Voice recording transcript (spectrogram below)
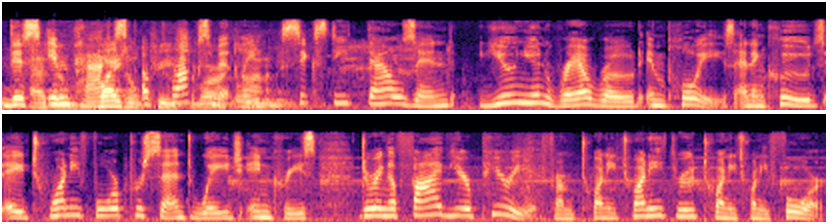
This impacts approximately 60,000 union railroad employees and includes a 24% wage increase during a five year period from 2020 through 2024.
